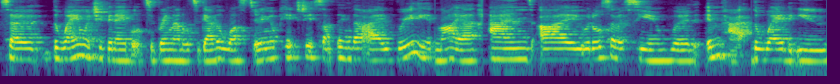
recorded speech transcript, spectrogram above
So the way in which you've been able to bring that all together whilst doing your PhD is something that I really admire. And I would also assume would impact the way that you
